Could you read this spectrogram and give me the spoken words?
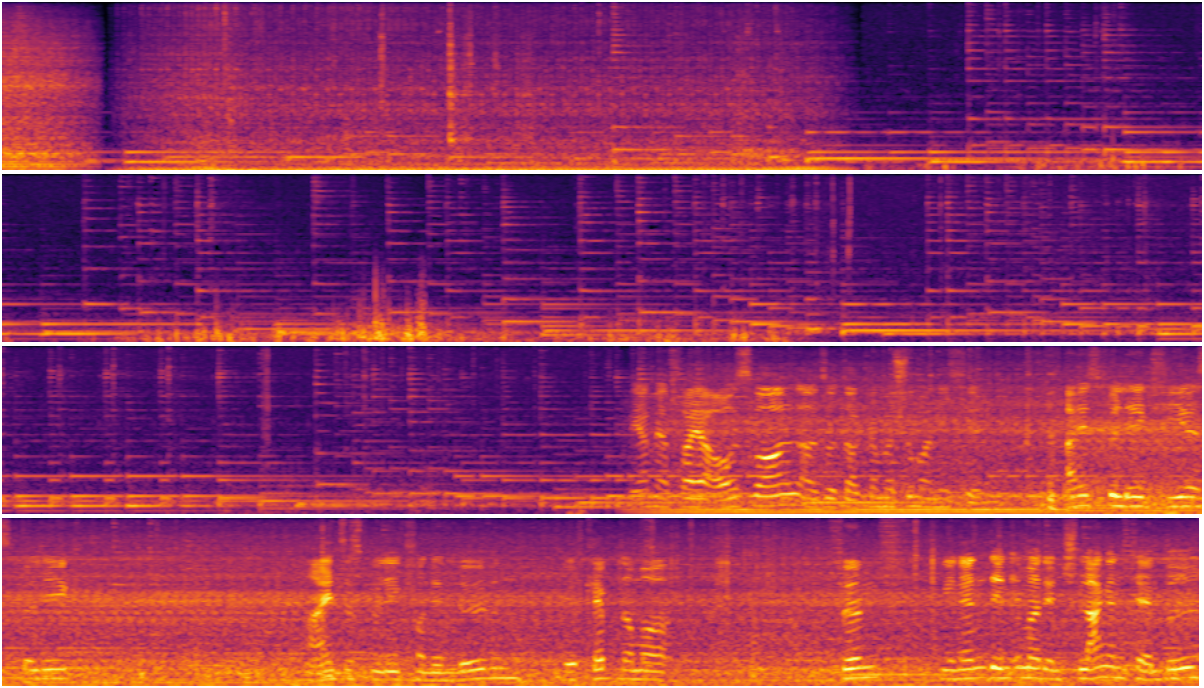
Da können wir schon mal nicht hin. 3 ist belegt, 4 ist belegt, 1 ist belegt von den Löwen. Wir Camp Nummer 5, wir nennen den immer den Schlangentempel.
